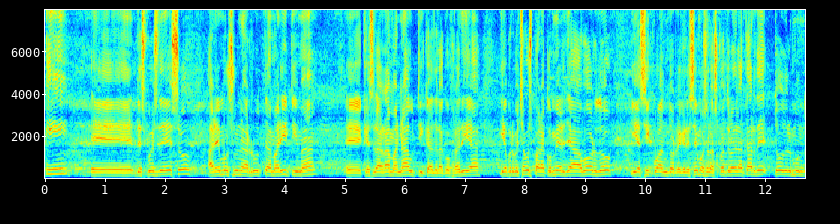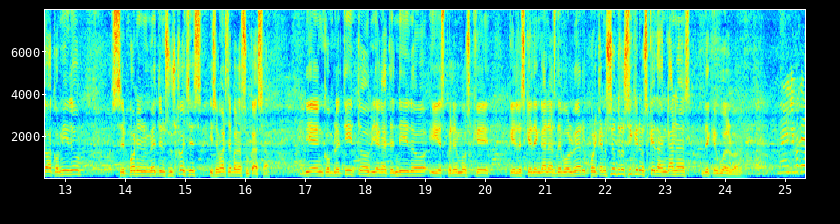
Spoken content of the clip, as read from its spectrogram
Y eh, después de eso haremos una ruta marítima, eh, que es la rama náutica de la cofradía, y aprovechamos para comer ya a bordo y así cuando regresemos a las 4 de la tarde todo el mundo ha comido, se ponen, meten sus coches y se marcha para su casa. Bien completito, bien atendido y esperemos que, que les queden ganas de volver, porque a nosotros sí que nos quedan ganas de que vuelvan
